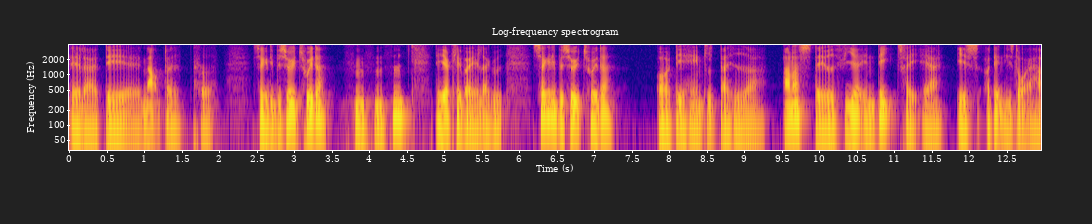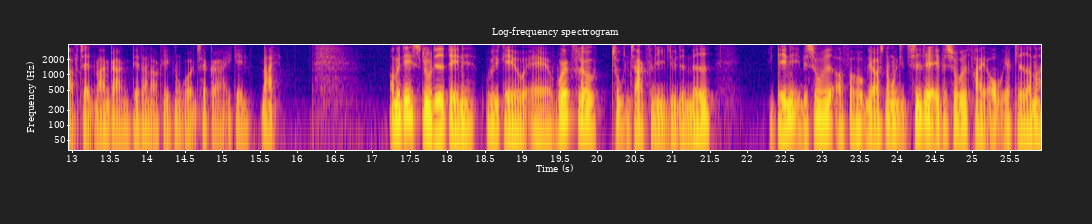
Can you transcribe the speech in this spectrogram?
eller det øh, navn, der så kan de besøge Twitter. Hm, hm, hm. Det her klipper jeg heller ikke ud. Så kan de besøge Twitter og det handle, der hedder Anders stavet 4ND3RS, og den historie har jeg fortalt mange gange. Det er der nok ikke nogen grund til at gøre igen. Nej. Og med det sluttede denne udgave af Workflow. Tusind tak, fordi I lyttede med i denne episode, og forhåbentlig også nogle af de tidligere episoder fra i år. Jeg glæder mig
